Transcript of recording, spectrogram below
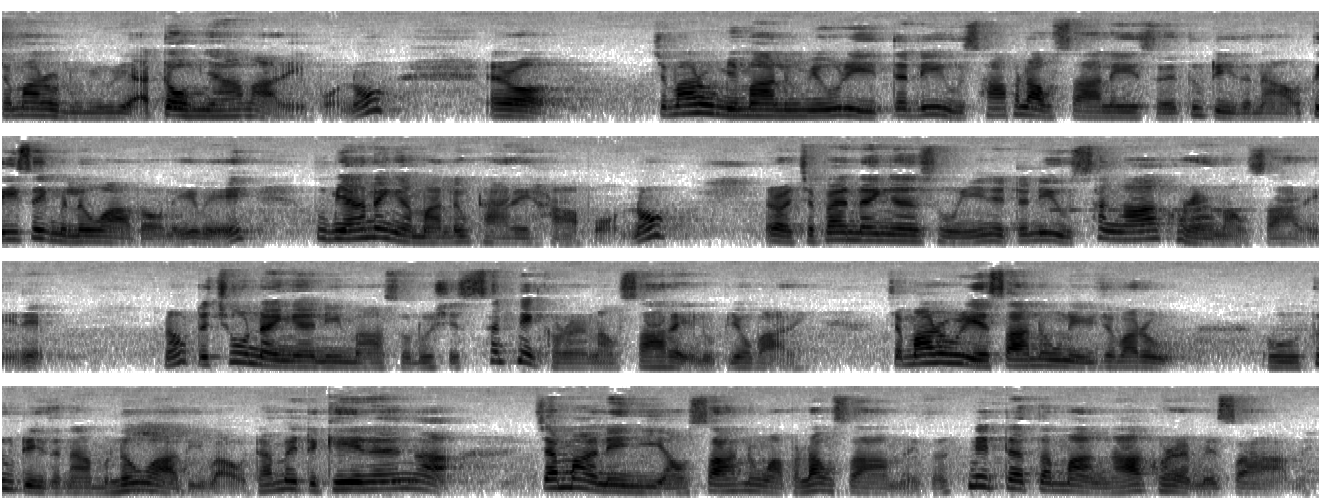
ကျမတို့လူမျိုးတွေအတော်များပါတယ်ပေါ့နော်အဲ့တော့ကျမတို့မြန်မာလူမျိုးတွေတတိကိုစားဖလောက်စားလဲဆိုရင်သူတေသနာကိုအသေးစိတ်မလုပ်ရတော့လေပဲသူများနိုင်ငံမှာလုပ်ထားတဲ့ဟာပေါ့နော်အဲ့တော့ဂျပန်နိုင်ငံဆိုရင်တနေ့ကို15 gram လောက်စားတယ်တဲ့ နော်တချို့နိုင်ငံတွေမှာဆိုလို့ရှိရင်12 gram လောက်စားတယ်လို့ပြောပါတယ်ကျမတို့ရဲ့စားနှုန်းတွေကိုကျမတို့ဟိုသူတေသနာမလုပ်ရသေးပါဘူးဒါပေမဲ့တကယ်တမ်းကကျမနဲ့ညီအောင်စားနှုန်းကဘယ်လောက်စားရမလဲဆိုတော့1.5 gram ပဲစားရမယ်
